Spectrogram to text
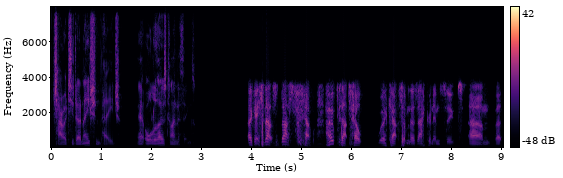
charity donation page. Yeah, all of those kind of things. Okay, so that's that's hopefully that's helped work out some of those acronym soups. Um, but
